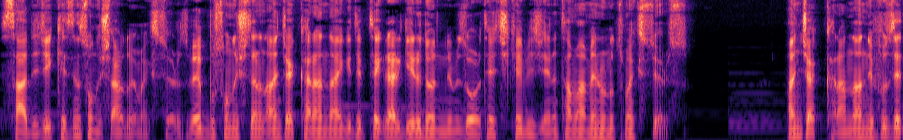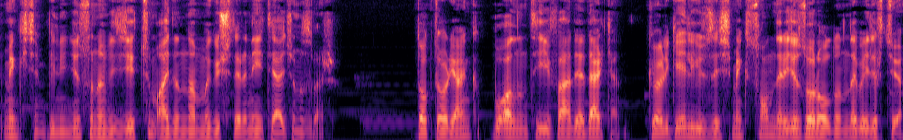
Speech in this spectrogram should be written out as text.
Sadece kesin sonuçlar duymak istiyoruz ve bu sonuçların ancak karanlığa gidip tekrar geri döndüğümüzde ortaya çıkabileceğini tamamen unutmak istiyoruz. Ancak karanlığa nüfuz etmek için bilincin sunabileceği tüm aydınlanma güçlerine ihtiyacımız var. Dr. Young bu alıntıyı ifade ederken gölgeyle yüzleşmek son derece zor olduğunu da belirtiyor.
